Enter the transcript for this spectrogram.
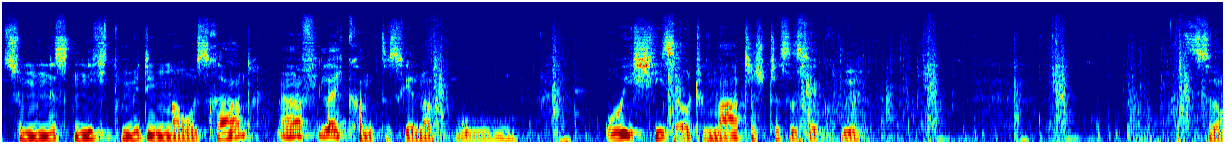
Zumindest nicht mit dem Mausrad. Ah, vielleicht kommt das hier noch. Oh, oh ich schieße automatisch, das ist ja cool. So,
